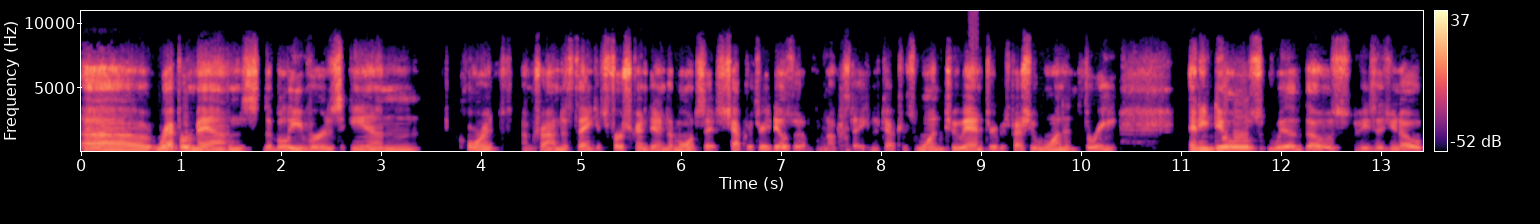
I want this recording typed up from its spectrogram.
uh, reprimands the believers in Corinth. I'm trying to think. It's First Corinthians. I won't say it's chapter three. It deals with, I'm not mistaken, the chapters one, two, and three, but especially one and three and he deals with those he says you know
